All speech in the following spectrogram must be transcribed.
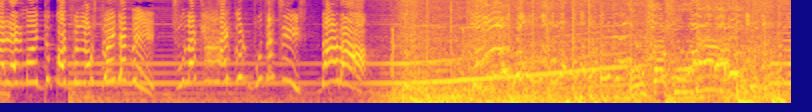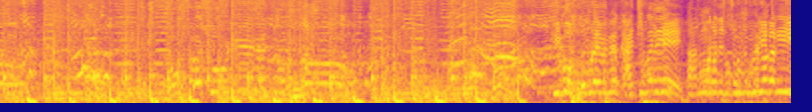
আর এর মধ্যে কদবেল নষ্ট হয়ে যাবে। জুলাকে হাইকোর্ট বুঝাছিস দাঁড়া। কি গো তোমরা এভাবে কাজ করে আর তোমাদের চোখ মুখে কি?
